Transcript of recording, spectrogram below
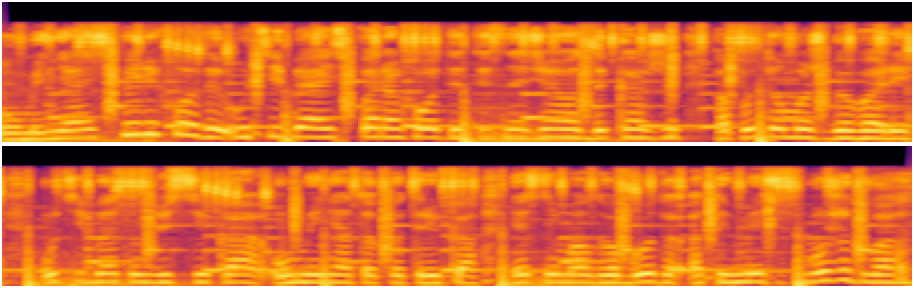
У меня есть переходы, у тебя есть пароходы. Ты сначала докажи, а потом уж говори. У тебя там 200к, у меня только 3к Я снимал два года, а ты месяц, может два.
